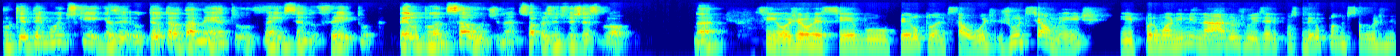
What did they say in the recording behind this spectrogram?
Porque tem muitos que, quer dizer, o teu tratamento vem sendo feito pelo plano de saúde, né? Só para a gente fechar esse bloco, né? Sim, hoje eu recebo pelo plano de saúde, judicialmente, e por um liminar, o juiz ele concedeu o plano de saúde me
